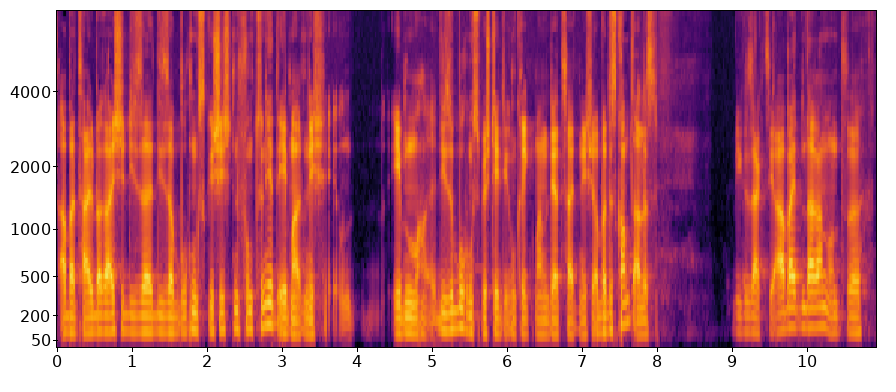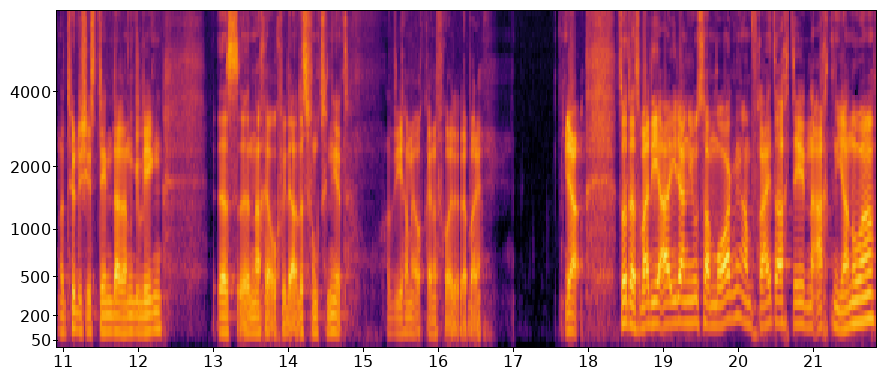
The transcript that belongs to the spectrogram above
aber Teilbereiche dieser, dieser Buchungsgeschichten funktioniert eben halt nicht. Und eben diese Buchungsbestätigung kriegt man derzeit nicht. Aber das kommt alles wie gesagt, sie arbeiten daran und äh, natürlich ist denen daran gelegen, dass äh, nachher auch wieder alles funktioniert. Also die haben ja auch keine Freude dabei. Ja, so, das war die AIDA News am Morgen, am Freitag, den 8. Januar.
